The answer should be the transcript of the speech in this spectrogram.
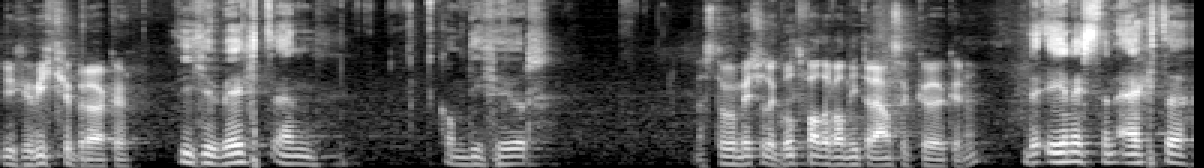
Je gewicht gebruiken. die gewicht en komt die geur. Dat is toch een beetje de godvader van de Italiaanse keuken, hè? De enigste echte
